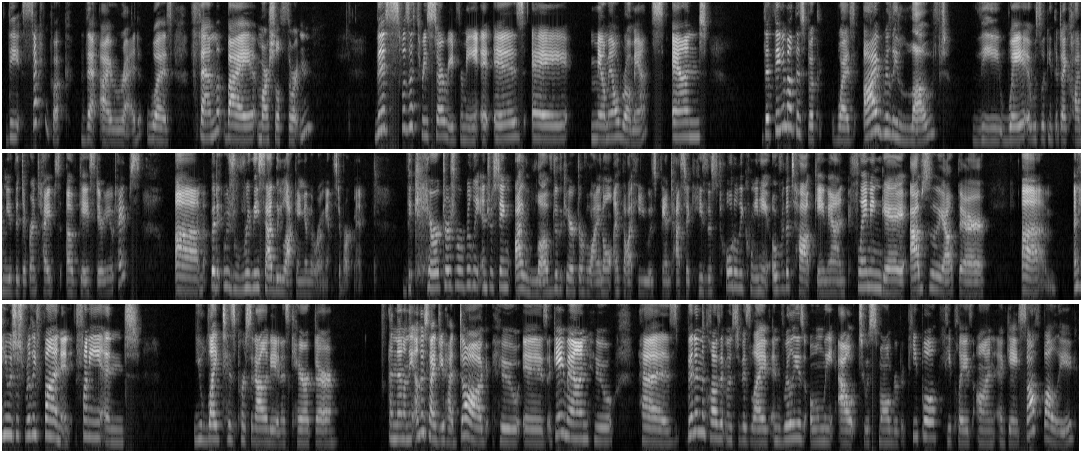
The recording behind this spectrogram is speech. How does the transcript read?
The second book that I read was Femme by Marshall Thornton. This was a three star read for me. It is a male male romance. And the thing about this book was I really loved the way it was looking at the dichotomy of the different types of gay stereotypes. Um, but it was really sadly lacking in the romance department. The characters were really interesting. I loved the character of Lionel. I thought he was fantastic. He's this totally queenie, over the top gay man, flaming gay, absolutely out there. Um, and he was just really fun and funny and you liked his personality and his character. And then on the other side, you had Dog, who is a gay man who has been in the closet most of his life and really is only out to a small group of people. He plays on a gay softball league.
